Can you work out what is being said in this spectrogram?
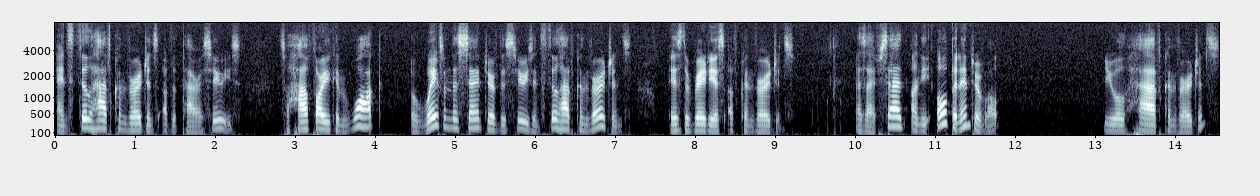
and still have convergence of the power series. So how far you can walk away from the center of the series and still have convergence is the radius of convergence. As I've said, on the open interval, you will have convergence.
